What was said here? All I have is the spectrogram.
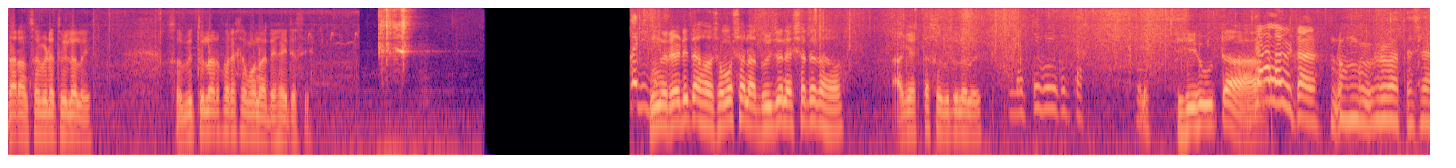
দাঁড়ান ছবিটা তুলে লই। ছবি তোলার পরে কেমন দেখাইতেছি। রেডি থাকো সমস্যা না দুইজন একসাথে থাকো আগে একটা ছবি তুলে লই। ভিউটা বাতাসা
